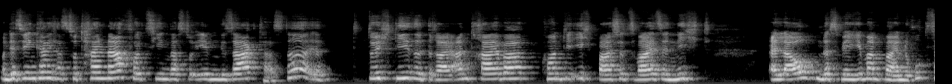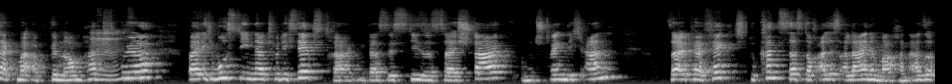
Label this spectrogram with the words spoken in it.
Und deswegen kann ich das total nachvollziehen, was du eben gesagt hast. Ne? Durch diese drei Antreiber konnte ich beispielsweise nicht erlauben, dass mir jemand meinen Rucksack mal abgenommen hat mhm. früher, weil ich musste ihn natürlich selbst tragen. Das ist dieses sei stark und streng dich an, sei perfekt. Du kannst das doch alles alleine machen. Also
